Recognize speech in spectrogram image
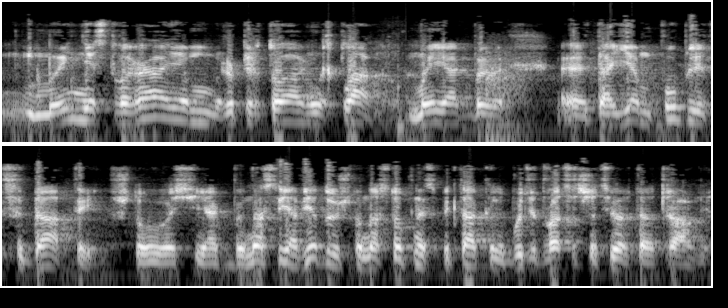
мы не ствараем рэпертуарных планаў мы як бы даем публіцы даты что вось як бы нас я ведаю что наступны спектакль будзе 24 травня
